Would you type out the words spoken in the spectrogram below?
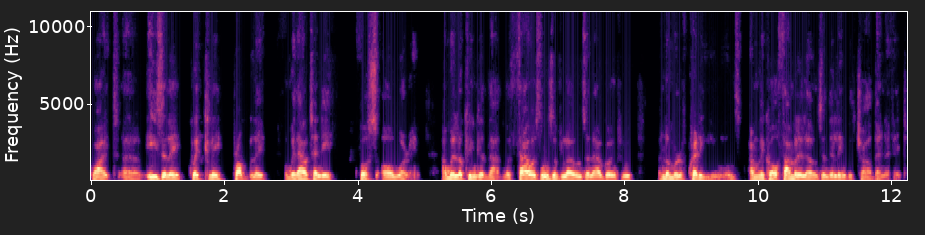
quite uh, easily, quickly, promptly, and without any fuss or worry. And we're looking at that. The thousands of loans are now going through a number of credit unions, and they call family loans, and they're linked with child benefit.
